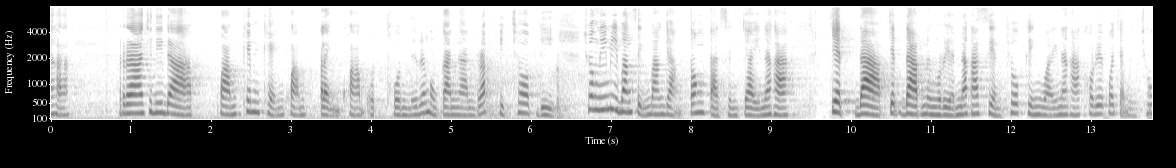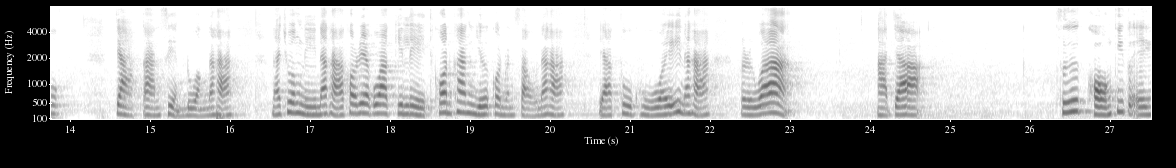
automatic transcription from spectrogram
นะคะ ราชนีดาความเข้มแข็งความแกร่งความอดทนในเรื่องของการงานรับผิดชอบดี ช่วงนี้มีบางสิ่งบางอย่างต้องตัดสินใจนะคะเจ็ดดาบเจ็ดดาบหนึ่งเหรียญนะคะ เสี่ยงโชคทิ้งไว้นะคะเขาเรียกว่าจะมีโชคจากการเสี่ยงดวงนะคะนะช่วงนี้นะคะเขาเรียกว่ากิเลสค่อนข้างเยอะก่อนวันเสาร์นะคะ อยากถูกหวยนะคะ หรือว่าอาจจะซื้อของที่ตัวเอง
